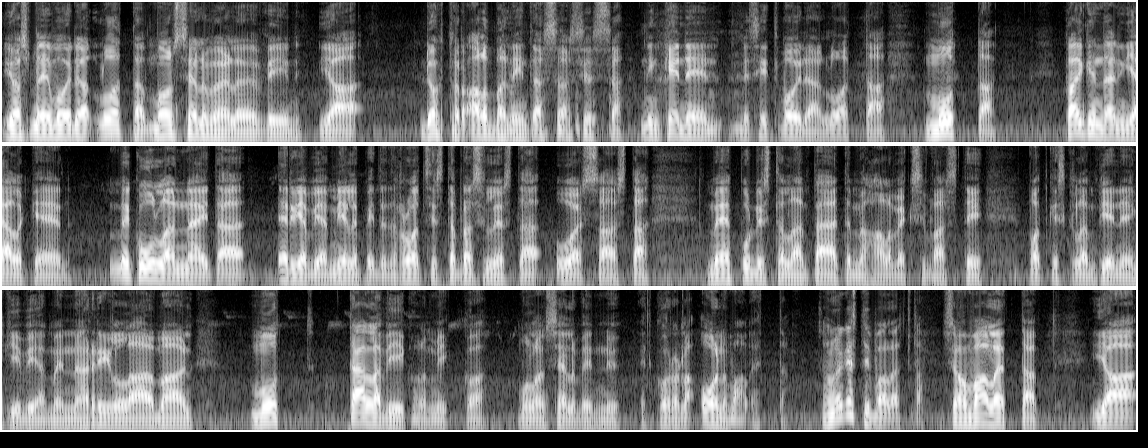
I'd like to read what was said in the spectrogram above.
Jos me ei voida luottaa Måns Zelmerlöwiin ja Dr. Albanin tässä asiassa, niin keneen me sitten voidaan luottaa. Mutta kaiken tämän jälkeen me kuullaan näitä eriäviä mielipiteitä Ruotsista, Brasiliasta, USAsta. Me pudistellaan päätämme halveksivasti, potkiskellaan pieniä kiviä, mennään rillaamaan. Mutta tällä viikolla, Mikko, mulla on selvinnyt, että korona on valetta. Se on oikeasti valetta. Se on valetta. Ja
